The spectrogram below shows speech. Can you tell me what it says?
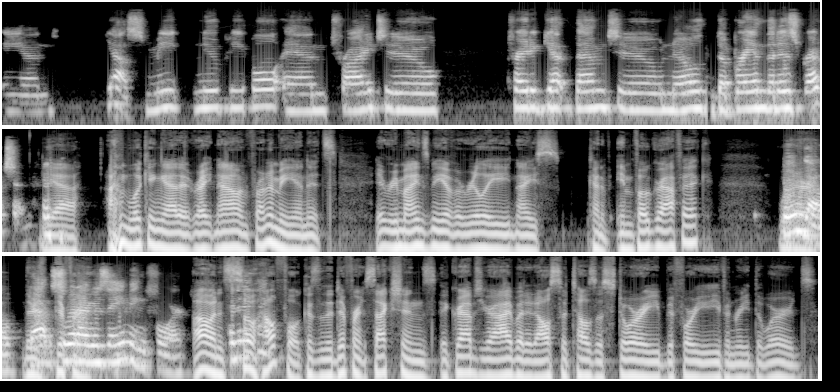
and yes, meet new people and try to try to get them to know the brand that is Gretchen. yeah. I'm looking at it right now in front of me and it's it reminds me of a really nice kind of infographic. Bingo. That's what I was aiming for. Oh, and it's and so think, helpful because of the different sections. It grabs your eye, but it also tells a story before you even read the words.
